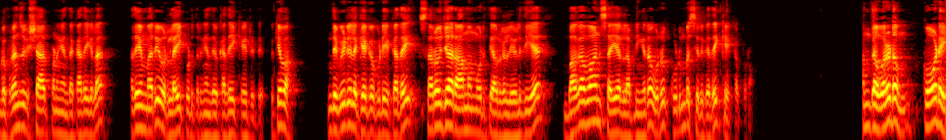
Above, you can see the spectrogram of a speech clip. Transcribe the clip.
உங்கள் ஃப்ரெண்ட்ஸுக்கு ஷேர் பண்ணுங்கள் இந்த கதைகளை. அதே மாதிரி ஒரு லைக் கொடுத்துருங்க இந்த கதையை கேட்டுட்டு. ஓகேவா இந்த வீடியோவில் கேட்கக்கூடிய கதை சரோஜா ராமமூர்த்தி அவர்கள் எழுதிய பகவான் செயல் அப்படிங்கிற ஒரு குடும்ப சிறுகதை கேட்க போகிறோம் அந்த வருடம் கோடை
